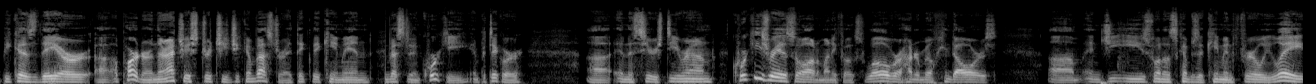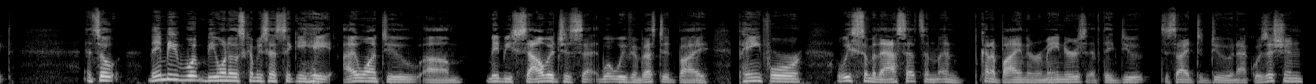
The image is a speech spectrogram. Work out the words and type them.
because they are uh, a partner and they're actually a strategic investor. I think they came in, invested in Quirky in particular uh, in the Series D round. Quirky's raised a lot of money, folks, well over $100 million. Um, and GE is one of those companies that came in fairly late. And so they may be one of those companies that's thinking, hey, I want to um, maybe salvage this, what we've invested by paying for at least some of the assets and, and, kind of buying the remainders if they do decide to do an acquisition.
